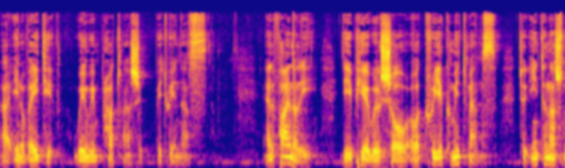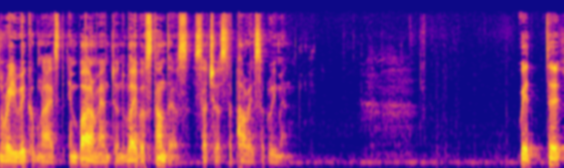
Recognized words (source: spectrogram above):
uh, innovative win-win partnership between us. And finally, the EPA will show our clear commitments to internationally recognized environment and labor standards, such as the Paris Agreement. With, the,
